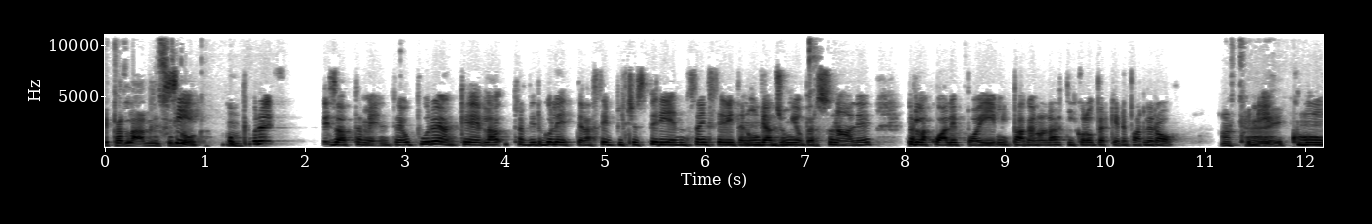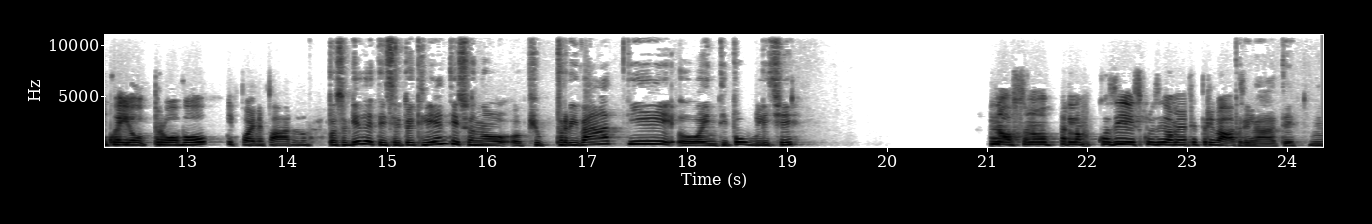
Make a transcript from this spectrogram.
e parlarne sul sì, blog. Mm. Oppure Esattamente, oppure anche la, tra virgolette, la semplice esperienza inserita in un viaggio mio personale per la quale poi mi pagano l'articolo perché ne parlerò. Ok. Quindi, comunque io provo e poi ne parlo. Posso chiederti se i tuoi clienti sono più privati o enti pubblici? No, sono la, quasi esclusivamente privati. Privati. Mm.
